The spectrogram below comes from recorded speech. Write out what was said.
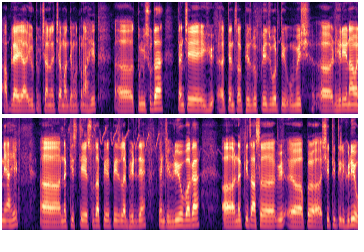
आपल्या या यूट्यूब चॅनलच्या माध्यमातून आहेत. तुम्हीसुद्धा त्यांचे त्यांचं फेसबुक पेजवरती उमेश ढेरे नावाने आहे. नक्कीच ते सुद्धा पे पेजला भेट द्या. त्यांचे व्हिडिओ बघा. नक्कीच असं वि प शेतीतील व्हिडिओ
